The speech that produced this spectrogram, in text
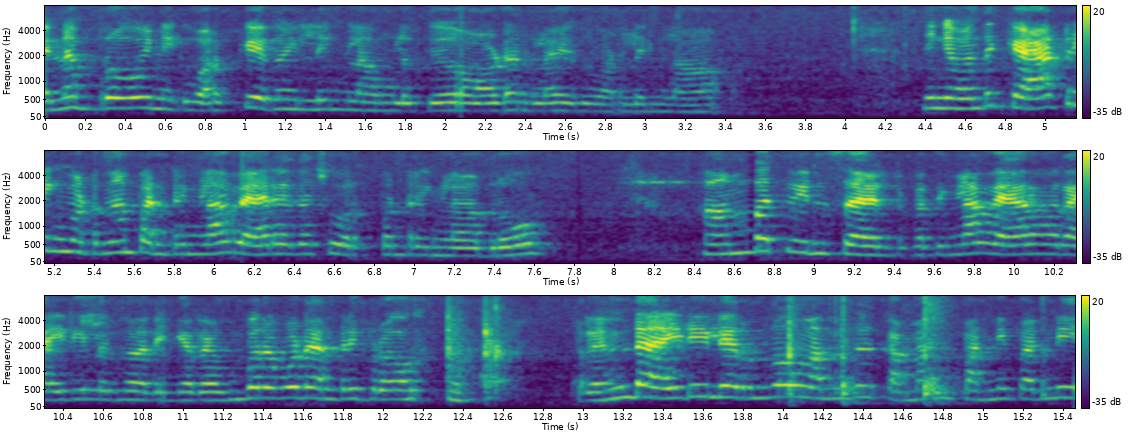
என்ன ப்ரோ இன்னைக்கு ஒர்க் எதுவும் இல்லைங்களா உங்களுக்கு? ஆர்டர்லாம் எதுவும் வரலைங்களா? நீங்கள் வந்து கேட்ரிங் மட்டும்தான் பண்ணுறீங்களா வேறு ஏதாச்சும் ஒர்க் பண்ணுறீங்களா ப்ரோ ஐம்பத்து வின்சென்ட் பார்த்தீங்களா வேற ஒரு ஐடியிலேருந்து வரீங்க ரொம்ப ரொம்ப நன்றி ப்ரோ ரெண்டு ஐடியில இருந்தும் வந்து கமெண்ட் பண்ணி பண்ணி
